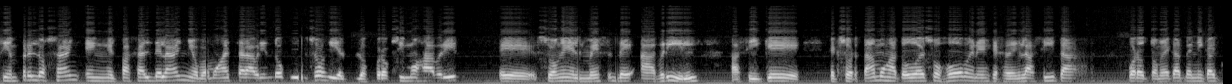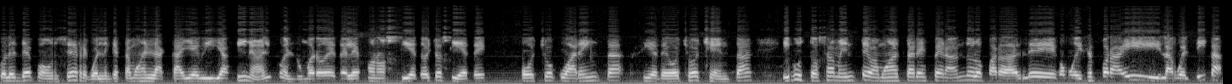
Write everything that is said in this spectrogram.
siempre en los años, en el pasar del año vamos a estar abriendo cursos y los próximos abril eh, son en el mes de abril, así que exhortamos a todos esos jóvenes que se den la cita por Automeca Técnica College de Ponce. Recuerden que estamos en la calle Villa Final con el número de teléfono 787-840-7880 y gustosamente vamos a estar esperándolos para darle, como dicen por ahí, la vueltita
